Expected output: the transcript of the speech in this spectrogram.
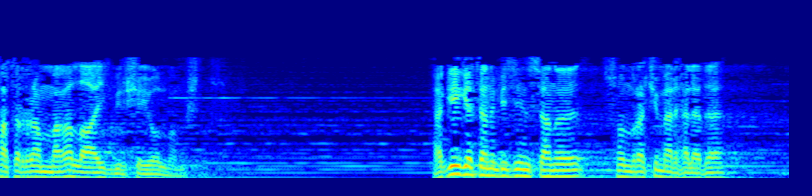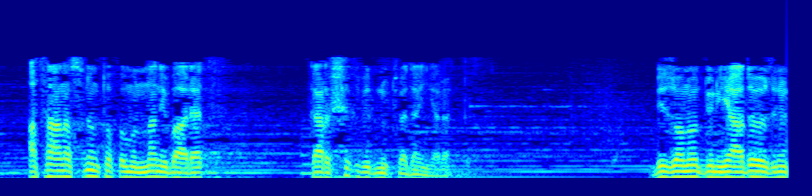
xatırlanmağa layiq bir şey olmamışdır. Həqiqətən biz insanı sonrakı mərhələdə ata-anasının toxumundan ibarət qarışıq bir nütvədən yaratdıq. Biz onu dünyada özünü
